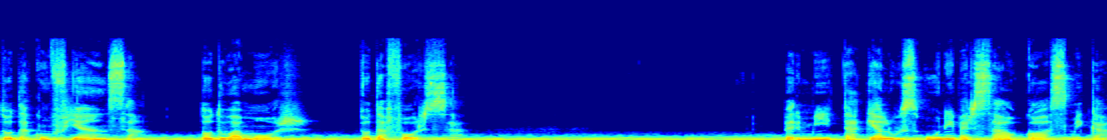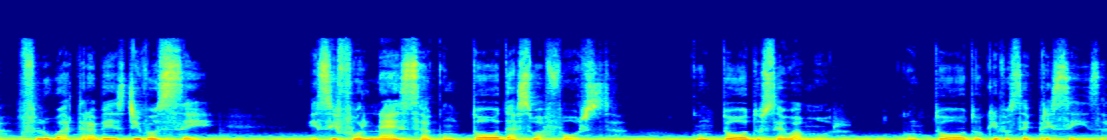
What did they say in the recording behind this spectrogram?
toda a confiança, todo o amor, toda a força. Permita que a luz universal cósmica flua através de você e se forneça com toda a sua força, com todo o seu amor, com todo o que você precisa.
